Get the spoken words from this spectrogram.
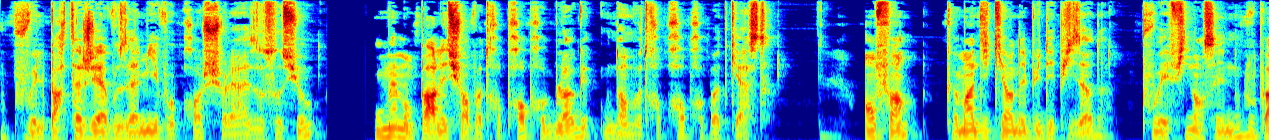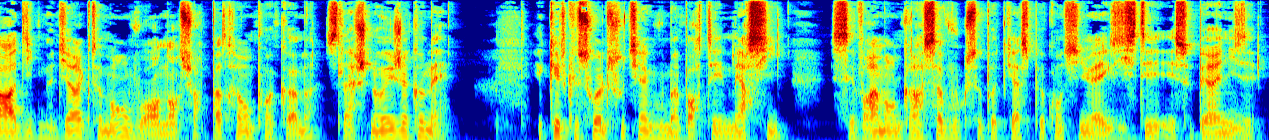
Vous pouvez le partager à vos amis et vos proches sur les réseaux sociaux, ou même en parler sur votre propre blog ou dans votre propre podcast. Enfin, comme indiqué en début d'épisode, vous pouvez financer le nouveau paradigme directement en vous rendant sur patreon.com slash noéjacomet. Et quel que soit le soutien que vous m'apportez, merci, c'est vraiment grâce à vous que ce podcast peut continuer à exister et se pérenniser.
